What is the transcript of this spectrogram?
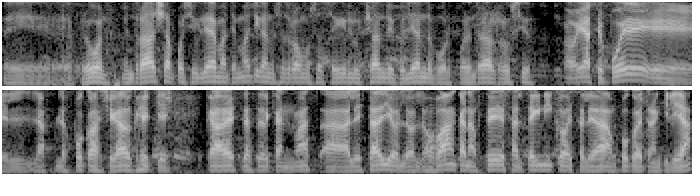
eh, pero bueno, mientras haya posibilidad de matemática, nosotros vamos a seguir luchando y peleando por, por entrar al reducido. Todavía se puede, los pocos allegados que, que cada vez se acercan más al estadio, los, los bancan a ustedes, al técnico, eso le da un poco de tranquilidad.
